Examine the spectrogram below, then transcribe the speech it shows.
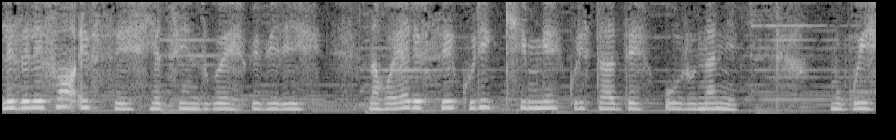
Les elephants fc yatsinzwe bibiri na royal fc kuri kimwe kuri stade urunani. Mugwi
